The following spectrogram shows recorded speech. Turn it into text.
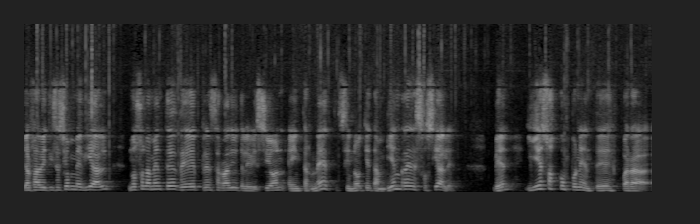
Y alfabetización medial no solamente de prensa, radio televisión e internet, sino que también redes sociales. Bien, y esos componentes para,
